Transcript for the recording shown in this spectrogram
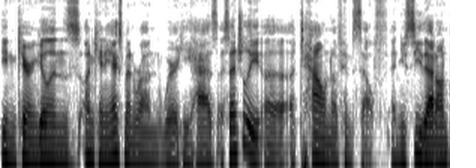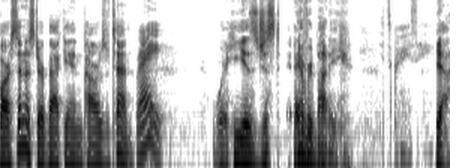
in Kieron Gillen's Uncanny X-Men run where he has essentially a, a town of himself. And you see that on Bar Sinister back in Powers of 10, Right. where he is just everybody. It's crazy. Yeah.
